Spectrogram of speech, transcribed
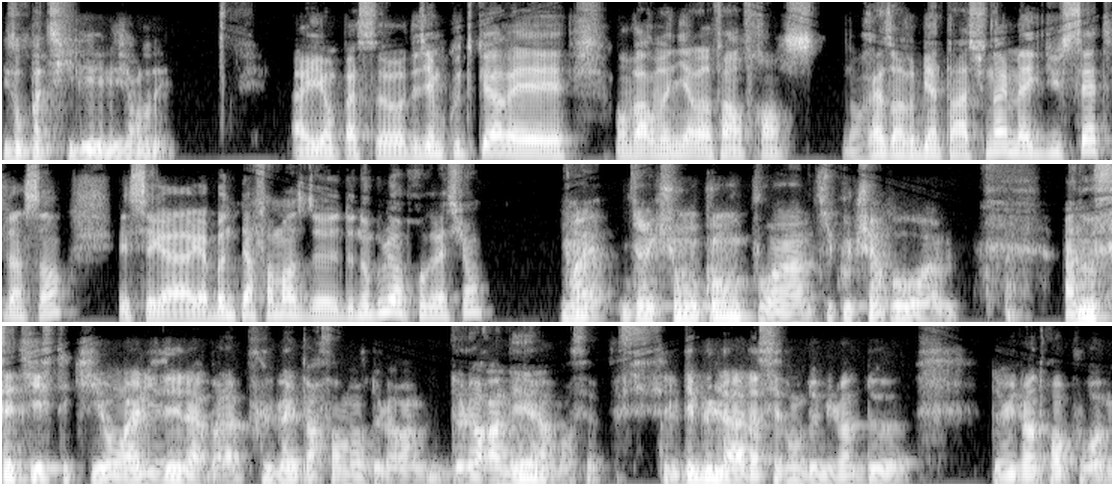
Ils ont pas de scie, les, les Irlandais. Allez, on passe au deuxième coup de cœur et on va revenir enfin en France. On reste dans le rugby international, mais avec du 7, Vincent. Et c'est la, bonne performance de, nos Bleus en progression. Ouais, direction Hong Kong pour un, petit coup de chapeau euh, à nos setistes qui ont réalisé la, bah, la, plus belle performance de leur, de leur année. Bon, c'est le début de la, la saison 2022. 2023 pour,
